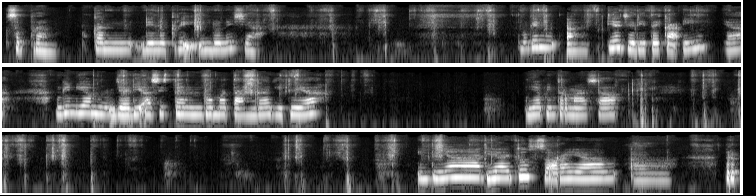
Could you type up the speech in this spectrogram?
seberang bukan di negeri Indonesia. Mungkin uh, dia jadi TKI ya. Mungkin dia menjadi asisten rumah tangga gitu ya. Dia pinter masak intinya dia itu seorang yang uh, ber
